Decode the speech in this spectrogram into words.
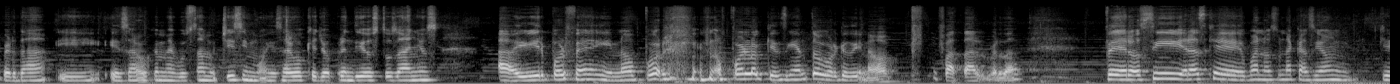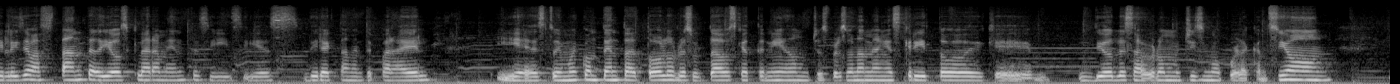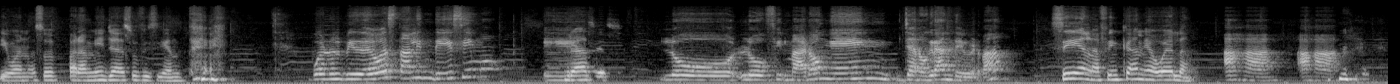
¿verdad? Y es algo que me gusta muchísimo y es algo que yo he aprendido estos años a vivir por fe y no por, no por lo que siento, porque si no, fatal, ¿verdad? Pero sí, verás que, bueno, es una canción que le hice bastante a Dios claramente, sí, sí es directamente para Él. Y estoy muy contenta de todos los resultados que ha tenido. Muchas personas me han escrito de que Dios les habló muchísimo por la canción. Y bueno, eso para mí ya es suficiente. Bueno, el video está lindísimo. Eh, Gracias. Lo, lo filmaron en Llano Grande, ¿verdad? Sí, en la finca de mi abuela. Ajá, ajá.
